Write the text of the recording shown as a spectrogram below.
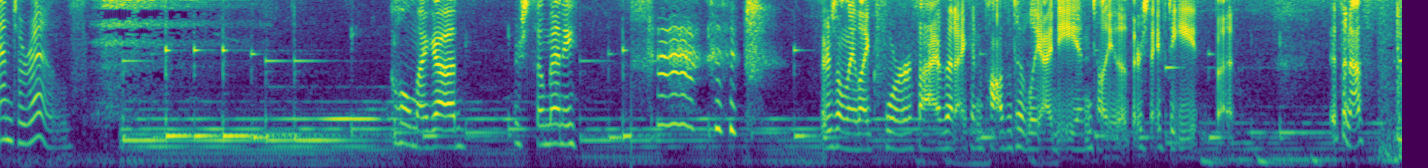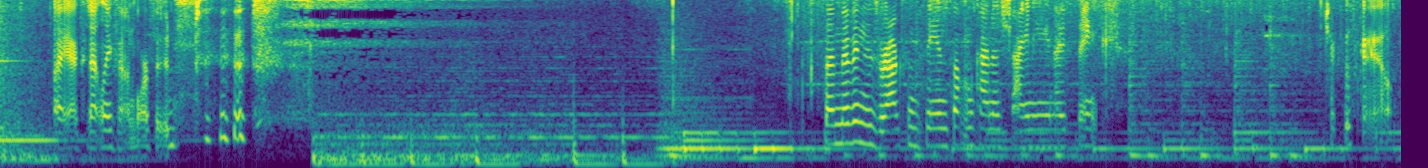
chanterelles. Oh my god, there's so many. there's only like four or five that I can positively ID and tell you that they're safe to eat, but it's enough. I accidentally found more food. so I'm moving these rocks, I'm seeing something kind of shiny, and I think. Check this guy out.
